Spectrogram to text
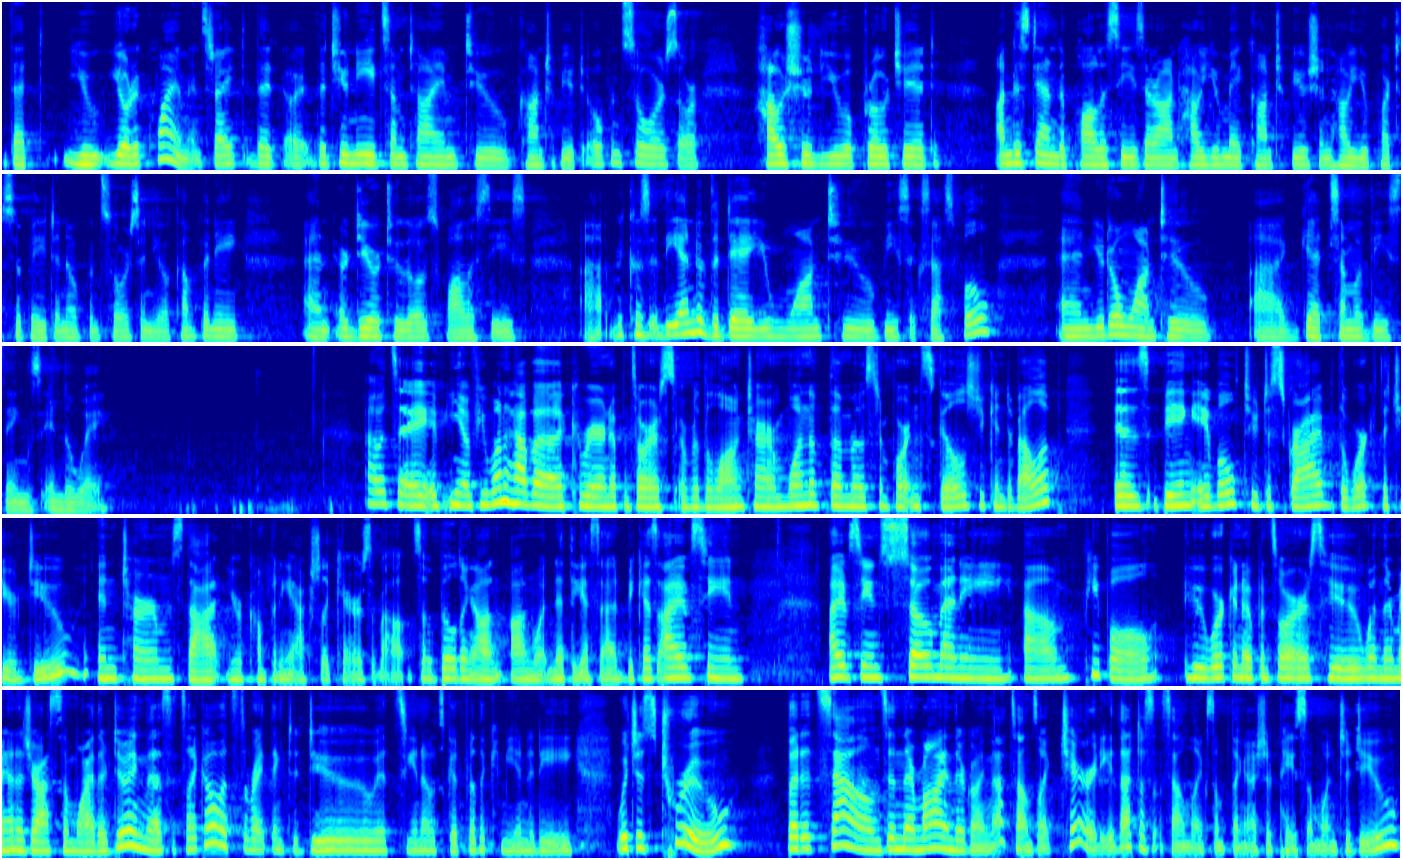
that you your requirements, right? That uh, that you need some time to contribute to open source, or how should you approach it? understand the policies around how you make contribution, how you participate in open source in your company, and adhere to those policies. Uh, Because at the end of the day, you want to be successful, and you don't want to uh, get some of these things in the way. I would say if you know if you want to have a career in open source over the long term, one of the most important skills you can develop is being able to describe the work that you do in terms that your company actually cares about. So building on on what Nithya said, because I have seen I have seen so many um, people who work in open source who, when their manager asks them why they're doing this, it's like, oh, it's the right thing to do. It's you know, it's good for the community, which is true. But it sounds in their mind, they're going, that sounds like charity. That doesn't sound like something I should pay someone to do.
